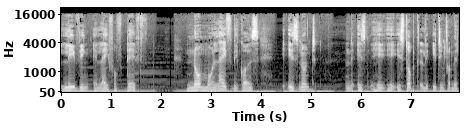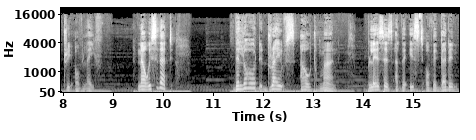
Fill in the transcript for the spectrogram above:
living a life of death. No more life because he is not and is, he, he stopped eating from the tree of life. Now we see that the Lord drives out man, places at the east of the garden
